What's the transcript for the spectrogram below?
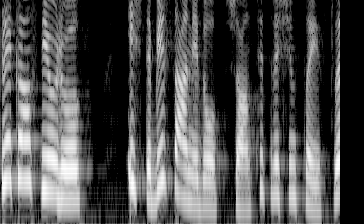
frekans diyoruz. İşte bir saniyede oluşan titreşim sayısı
